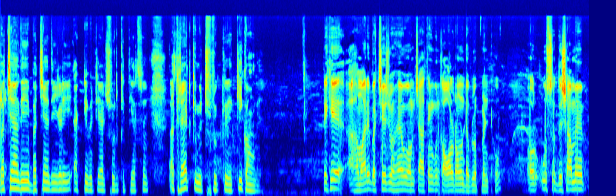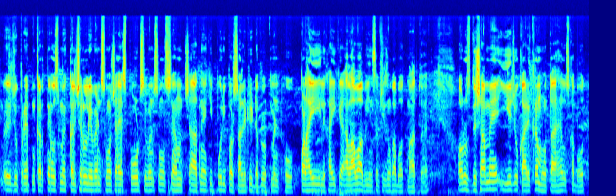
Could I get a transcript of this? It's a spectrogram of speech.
ਬੱਚਿਆਂ ਦੀ ਬੱਚਿਆਂ ਦੀ ਜਿਹੜੀ ਐਕਟੀਵਿਟੀ ਹੈ ਸ਼ੁਰੂ ਕੀਤੀ ਹੈ ਤੁਸੀਂ ਐਥਲੈਟ ਕਮੇਟੀ ਸ਼ੁਰੂ ਕੀਤੀ ਕੀ ਕਹੋਗੇ देखिए हमारे बच्चे जो हैं वो हम चाहते हैं कि उनका ऑलराउंड डेवलपमेंट हो और उस दिशा में अ, जो प्रयत्न करते हैं उसमें कल्चरल इवेंट्स हों चाहे स्पोर्ट्स इवेंट्स हों उससे हम चाहते हैं कि पूरी पर्सनालिटी डेवलपमेंट हो पढ़ाई लिखाई के अलावा भी इन सब चीज़ों का बहुत महत्व है और उस दिशा में ये जो कार्यक्रम होता है उसका बहुत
